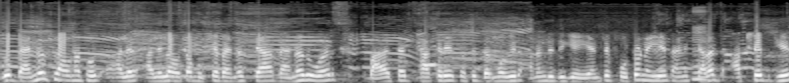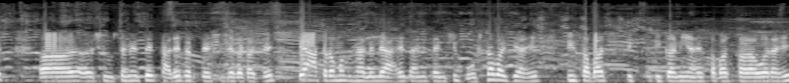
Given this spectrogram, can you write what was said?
जो बॅनर्स लावण्यात होत आले- आलेला होता मुख्य बॅनर त्या बॅनरवर बाळासाहेब ठाकरे तसेच धर्मवीर आनंद दिघे यांचे फोटो नाही आहेत आणि त्यालाच आक्षेप घेत शिवसेनेचे कार्यकर्ते शिंदे गटाचे ते आक्रमक झालेले आहेत आणि त्यांची घोषणाबाजी आहे. ती सभा ठिक- ठिकाणी आहे सभास्थळावर आहे.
